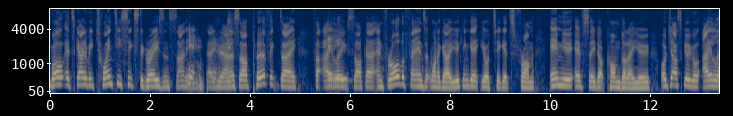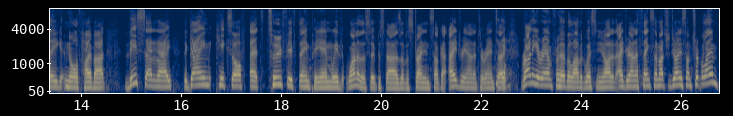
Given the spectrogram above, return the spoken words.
Well, it's going to be 26 degrees and sunny, Yeah. Adriana. So a perfect day for A League soccer. And for all the fans that want to go, you can get your tickets from mufc.com.au or just Google A League North Hobart. This Saturday, the game kicks off at 2:15 p.m. with one of the superstars of Australian soccer, Adriana Taranto, running around for her beloved Western United. Adriana, thanks so much for joining us on Triple M.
